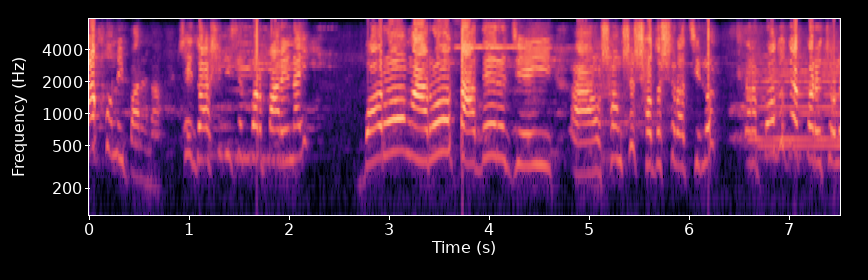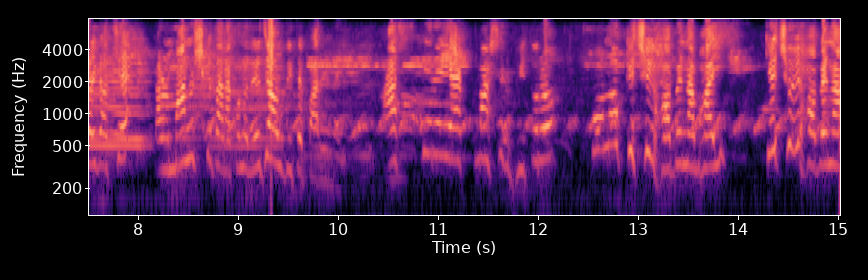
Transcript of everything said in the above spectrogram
কখনই পারে না। সেই দশই ডিসেম্বর পারে নাই বরং আরও তাদের যেই সংসদ সদস্যরা ছিল, তারা পদত্যাগ করে চলে গেছে, কারণ মানুষকে তারা কোনো রেজাল্ট দিতে পারে নাই। আজকের এই এক মাসের ভিতরেও কোনো কিছুই হবে না ভাই, কিছুই হবে না।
